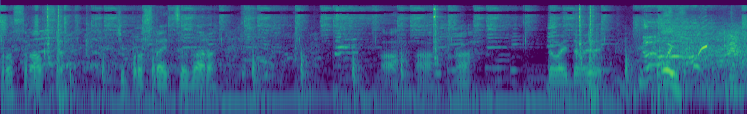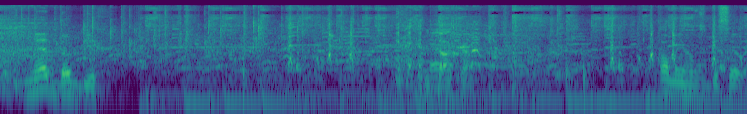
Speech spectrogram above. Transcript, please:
Просрався. Чи просрається зараз? А, а, а. Давай, давай, давай. Ой! Не добіг. Бідака. О, ми його взбісили.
